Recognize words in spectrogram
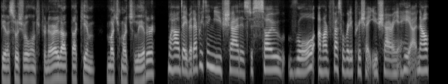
being a social entrepreneur. That that came much much later. Wow, David, everything you've shared is just so raw, and I first of all really appreciate you sharing it here. Now,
